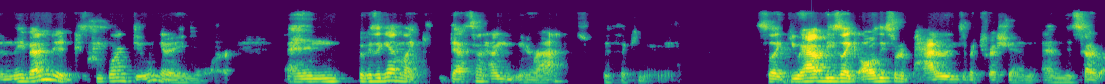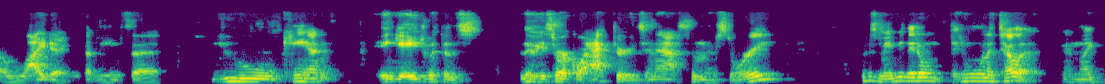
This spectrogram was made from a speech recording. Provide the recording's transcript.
and they've ended because people aren't doing it anymore. And because again like that's not how you interact with the community. It's like you have these like all these sort of patterns of attrition and this kind of alighting that means that you can't engage with those the historical actors and ask them their story because maybe they don't they don't want to tell it and like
